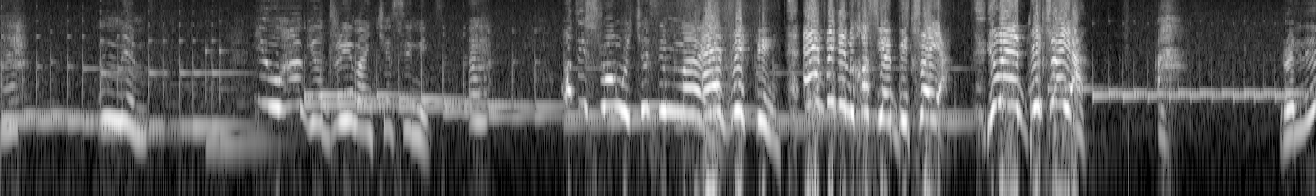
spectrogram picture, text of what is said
Eh? Nne m, you have your dream and chasing it. What is wrong with chasing mine? Everything. Everything because you're a betrayer. You are a betrayer. Really?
